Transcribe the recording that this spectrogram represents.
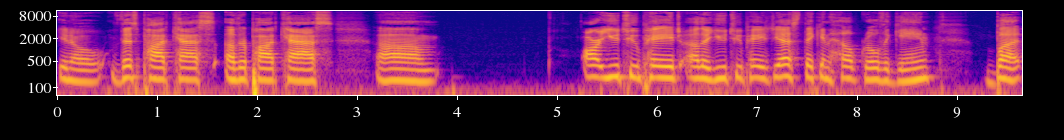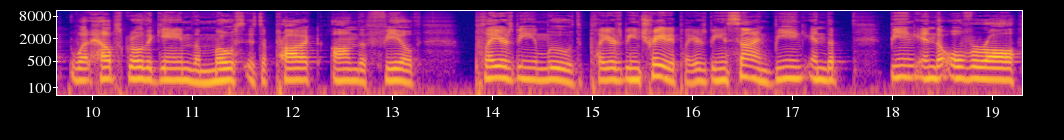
you know, this podcast, other podcasts, um, our YouTube page, other YouTube page, yes, they can help grow the game, but what helps grow the game the most is the product on the field. Players being moved, players being traded, players being signed, being in the being in the overall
